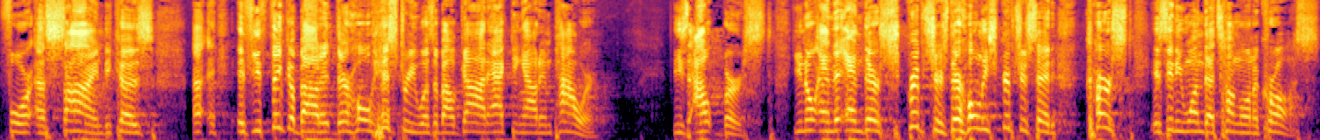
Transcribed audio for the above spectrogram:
for a sign because uh, if you think about it, their whole history was about God acting out in power. These outbursts, you know, and, the, and their scriptures, their holy scripture said, cursed is anyone that's hung on a cross.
